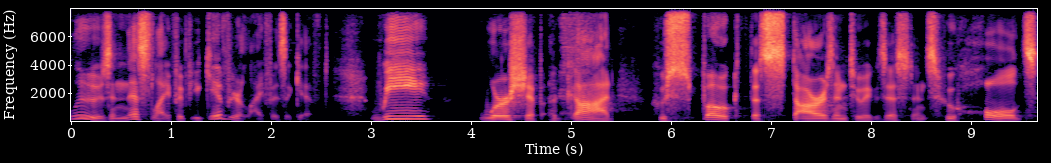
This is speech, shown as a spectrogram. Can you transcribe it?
lose in this life if you give your life as a gift. We worship a God who spoke the stars into existence, who holds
